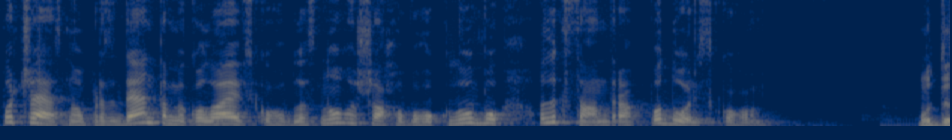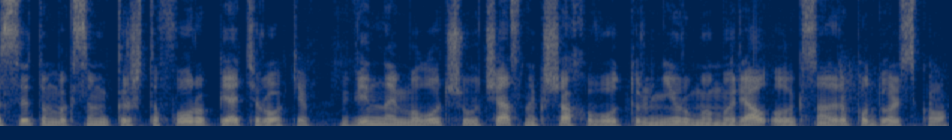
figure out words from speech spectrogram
почесного президента Миколаївського обласного шахового клубу Олександра Подольського. Одеситу Максиму Криштофору 5 років. Він наймолодший учасник шахового турніру Меморіал Олександра Подольського.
